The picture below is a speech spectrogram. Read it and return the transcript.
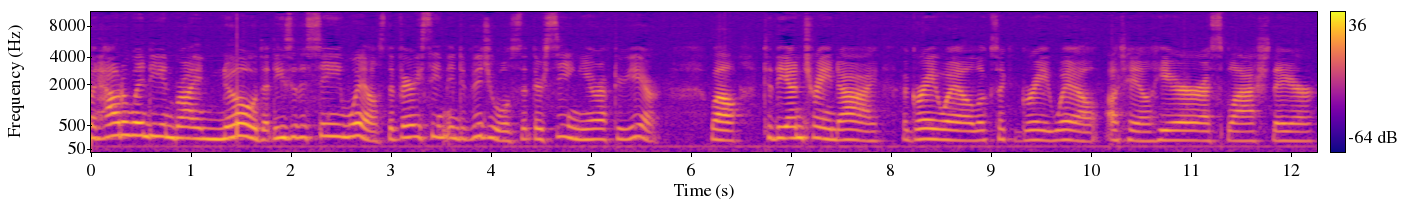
But how do Wendy and Brian know that these are the same whales, the very same individuals that they're seeing year after year? Well, to the untrained eye, a gray whale looks like a gray whale, a tail here, a splash there.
